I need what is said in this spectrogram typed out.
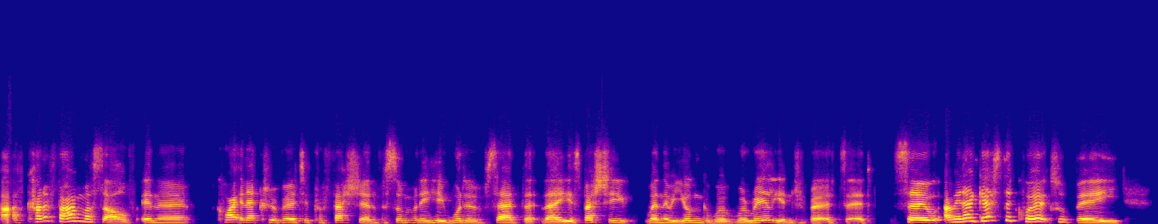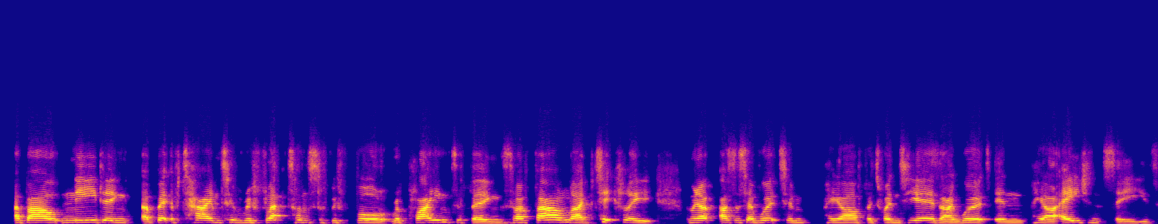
I've kind of found myself in a quite an extroverted profession for somebody who would have said that they, especially when they were younger, were, were really introverted. So, I mean, I guess the quirks would be about needing a bit of time to reflect on stuff before replying to things. So I found like particularly, I mean, as I said, worked in PR for 20 years. I worked in PR agencies,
